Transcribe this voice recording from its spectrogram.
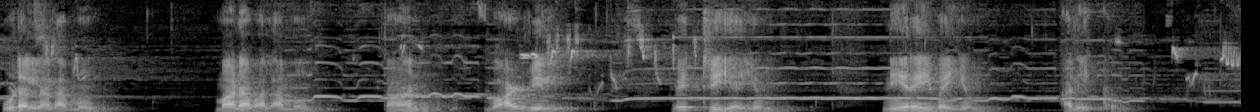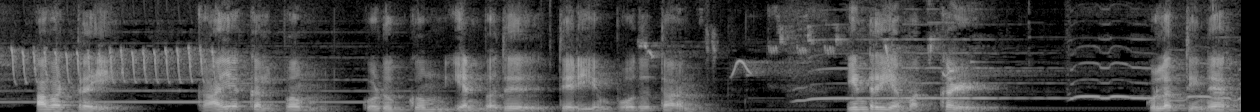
உடல் நலமும் மனவளமும் தான் வாழ்வில் வெற்றியையும் நிறைவையும் அளிக்கும். அவற்றை காயக்கல்பம் கொடுக்கும் என்பது தெரியும் போதுதான். இன்றைய மக்கள் குலத்தினர்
